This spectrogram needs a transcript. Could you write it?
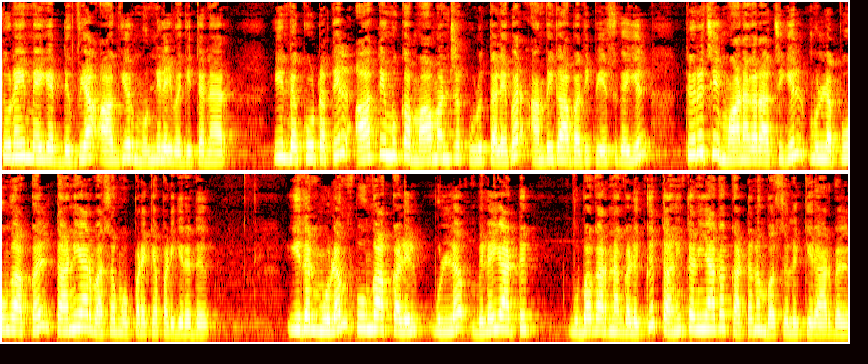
துணை மேயர் திவ்யா ஆகியோர் முன்னிலை வகித்தனர். இந்த கூட்டத்தில் அதிமுக மாமன்ற குழு தலைவர் அம்பிகாபதி பேசுகையில் திருச்சி மாநகராட்சியில் உள்ள பூங்காக்கள் தனியார் வசம் ஒப்படைக்கப்படுகிறது. இதன் மூலம் பூங்காக்களில் உள்ள விளையாட்டு உபகரணங்களுக்கு தனித்தனியாக கட்டணம் வசூலிக்கிறார்கள்.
